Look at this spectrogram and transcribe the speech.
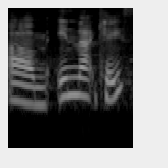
Um, in that case,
